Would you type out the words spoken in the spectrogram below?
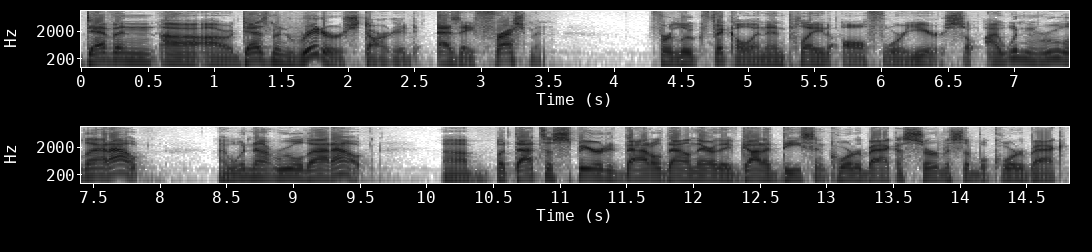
Devin uh, uh, Desmond Ridder started as a freshman for Luke Fickell and then played all four years. So I wouldn't rule that out. I would not rule that out. Uh, but that's a spirited battle down there. They've got a decent quarterback, a serviceable quarterback.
